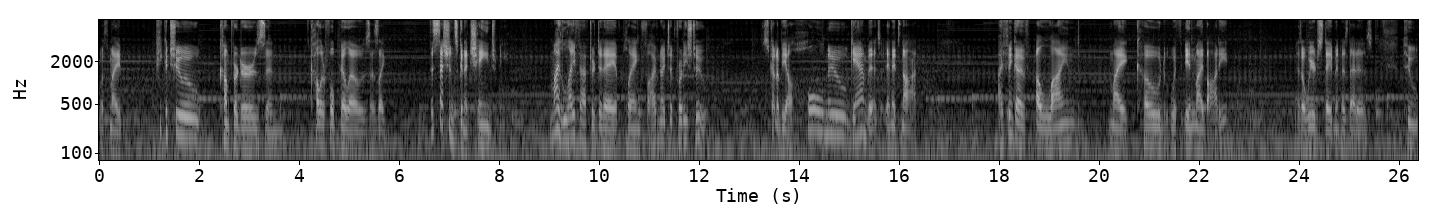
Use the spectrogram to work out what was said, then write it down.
with my Pikachu comforters and colorful pillows. I was like, this session's going to change me my life after today of playing Five Nights at Freddy's 2. It's gonna be a whole new gambit, and it's not. I think I've aligned my code within my body, as a weird statement as that is, to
